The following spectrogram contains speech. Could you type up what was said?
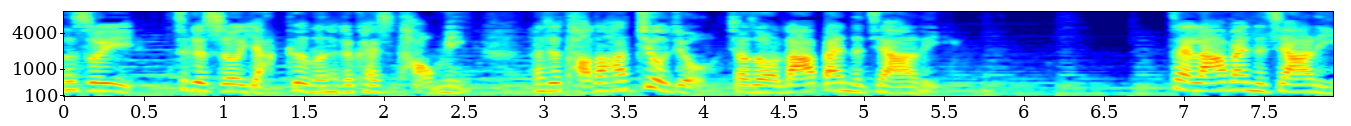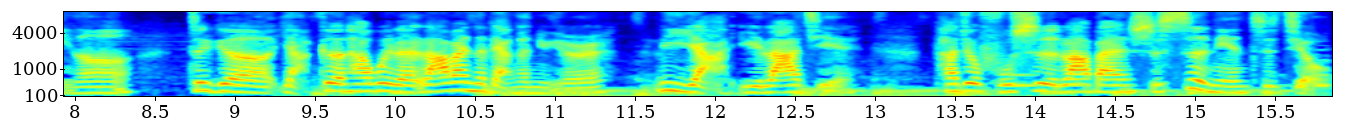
那所以这个时候，雅各呢，他就开始逃命，他就逃到他舅舅叫做拉班的家里。在拉班的家里呢，这个雅各他为了拉班的两个女儿利亚与拉杰，他就服侍拉班十四年之久。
